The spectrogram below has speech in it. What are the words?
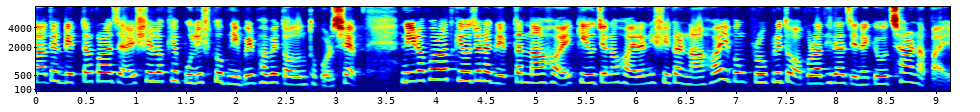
তাদের গ্রেপ্তার করা যায়, সে লক্ষ্যে পুলিশ খুব নিবিড়ভাবে তদন্ত করছে। নিরাপরাধ কেউ যেন গ্রেপ্তার না হয়, কেউ যেন হয়রানির শিকার না হয় এবং প্রকৃত অপরাধীরা যেন কেউ ছাড় না পায়।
